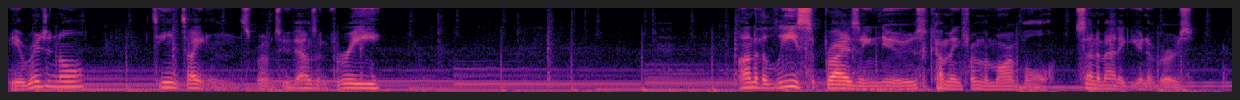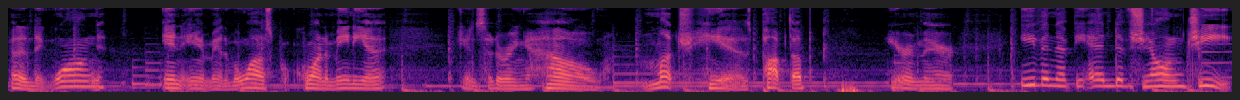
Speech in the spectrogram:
the original Teen Titans from 2003. On to the least surprising news coming from the Marvel Cinematic Universe. Benedict Wong in Ant Man and the Wasp Quantumania, considering how much he has popped up here and there, even at the end of Shang-Chi.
